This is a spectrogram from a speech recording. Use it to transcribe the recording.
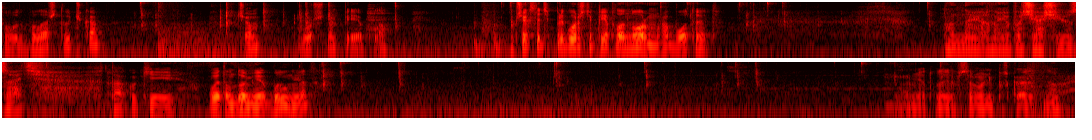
Тут была штучка. В чем? Горшня пепла. Вообще, кстати, пригоршня пепла норм работает. Надо, наверное, ее почаще юзать. Так, окей. В этом доме я был, нет? Меня туда все равно не пускают, да?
